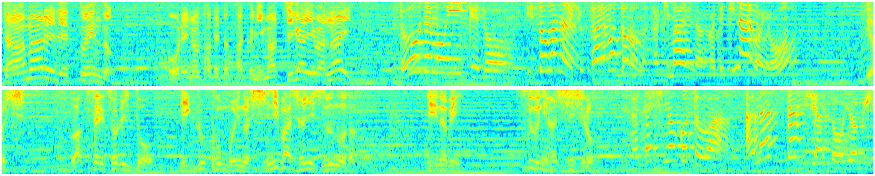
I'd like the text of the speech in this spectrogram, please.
黙れデッドエンド。俺の立てた策に間違いはない。どうでもいいけど急がないとサイバトロンの先回りなんかできないわよ。よし。惑星ソリッドをビッグコンボイの死に場所にするのだ。ディナビすぐに発進しろ私のことはアナスタシアとお呼び？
